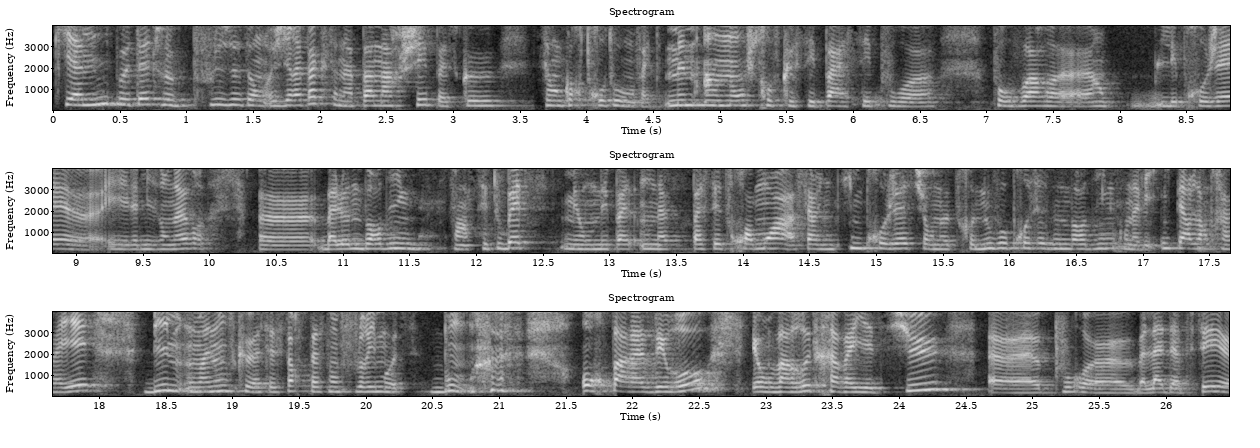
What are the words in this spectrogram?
ce qui a mis peut-être le plus de temps. Je dirais pas que ça n'a pas marché parce que c'est encore trop tôt en fait. Même un an, je trouve que c'est pas assez pour euh, pour voir euh, les projets euh, et la mise en œuvre. Bah, l'onboarding, c'est tout bête, mais on est pas, on a passé trois mois à faire une team projet sur notre nouveau process d'onboarding qu'on avait hyper bien travaillé. Bim, on m'annonce que Assess First passe en full remote. Bon, on repart à zéro et on va retravailler dessus pour bah, l'adapter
